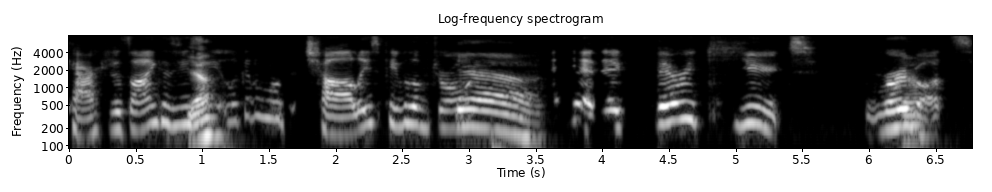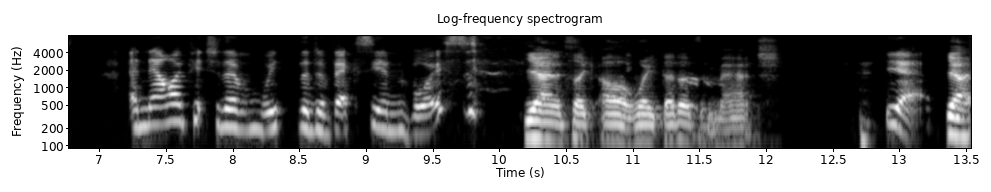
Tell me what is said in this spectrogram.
character design because you Yeah. see, look at a lot of the Charlies people have drawn. Yeah. Yeah, they're very cute robots, and now I picture them with the Devexian voice. Yeah, and it's like, oh wait, that doesn't match. yeah, Yeah,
